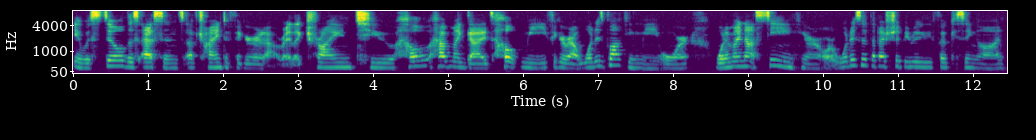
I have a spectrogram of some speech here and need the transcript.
it was still this essence of trying to figure it out, right? Like trying to help have my guides help me figure out what is blocking me or what am I not seeing here or what is it that I should be really focusing on?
